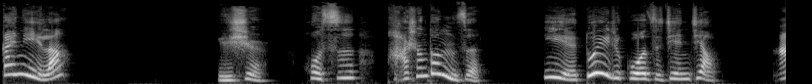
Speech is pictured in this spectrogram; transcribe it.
该你了。”于是霍斯爬上凳子，也对着锅子尖叫。啊！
